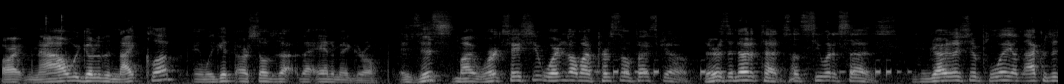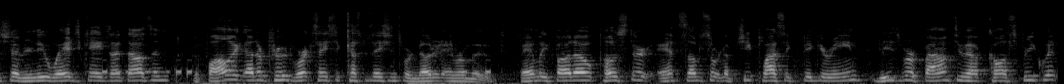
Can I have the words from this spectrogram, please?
All right, now we go to the nightclub and we get ourselves that, that anime girl. Is this my workstation? Where did all my personal effects go? There is a note attached. Let's see what it says. Congratulations, employee, on the acquisition of your new wage cage 9000. The following unapproved workstation customizations were noted and removed. Family photo, poster, and some sort of cheap plastic figurine. These were found to have caused frequent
